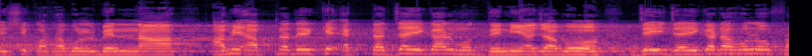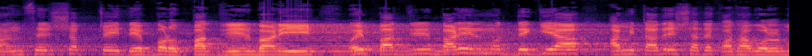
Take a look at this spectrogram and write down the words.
বেশি কথা বলবেন না। আমি আপনাদেরকে একটা জায়গার মধ্যে নিয়ে যাব। যেই জায়গাটা হলো ফ্রান্সের সবচেয়ে বড় পাদ্রির বাড়ি। ওই পাদ্রির বাড়ির মধ্যে গিয়া আমি তাদের সাথে কথা বলব।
